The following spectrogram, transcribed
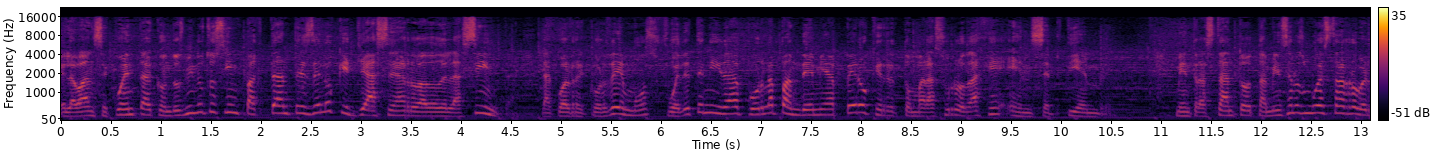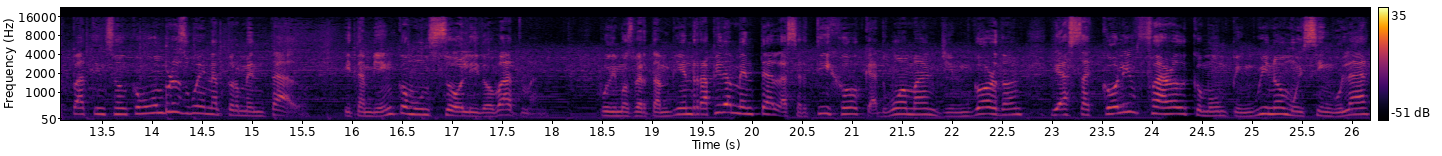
El avance cuenta con dos minutos impactantes de lo que ya se ha rodado de la cinta, la cual recordemos fue detenida por la pandemia pero que retomará su rodaje en septiembre. Mientras tanto, también se nos muestra a Robert Pattinson como un Bruce Wayne atormentado y también como un sólido Batman. Pudimos ver también rápidamente al acertijo, Catwoman, Jim Gordon y hasta Colin Farrell como un pingüino muy singular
